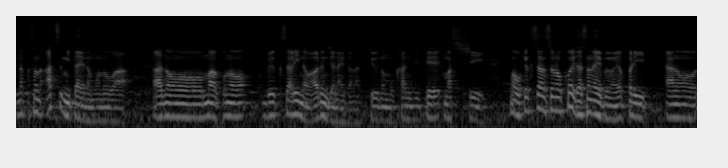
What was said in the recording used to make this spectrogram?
なんかその圧みたいなものはあのまあ、このブレックスアリーナはあるんじゃないかなっていうのも感じてますし、まあ、お客さんその声出さない分やっぱりあの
